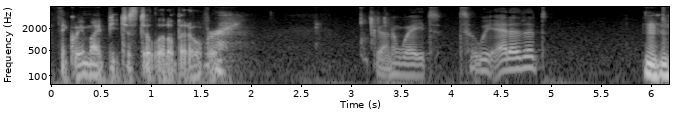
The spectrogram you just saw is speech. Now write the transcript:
I think we might be just a little bit over. Gonna wait till we edit it. Mm-hmm.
